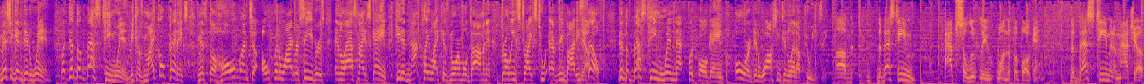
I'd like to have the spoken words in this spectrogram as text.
Michigan did win, but did the best team win? Because Michael Penix missed a whole bunch of open wide receivers in last night's game. He did not play like his normal dominant, throwing strikes to everybody's yeah. self. Did the best team win that football game, or did Washington let up too easy? Uh, the best team absolutely won the football game. The best team in a matchup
